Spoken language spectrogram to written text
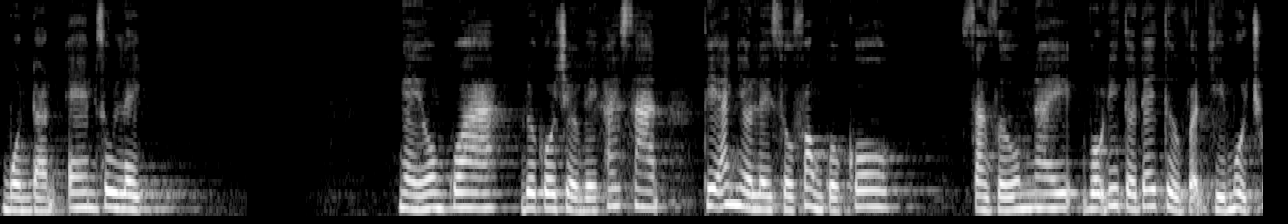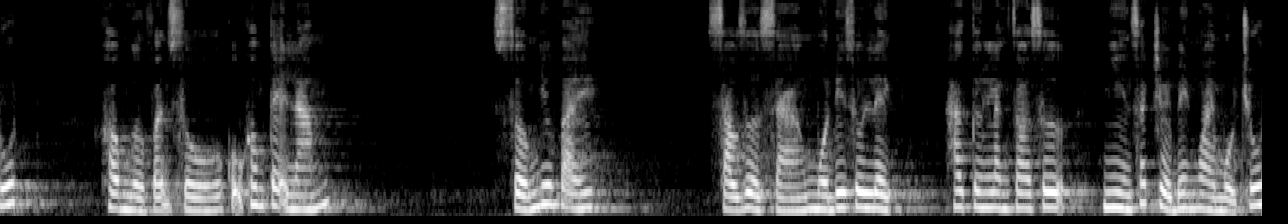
muốn đón em du lịch. Ngày hôm qua, đưa cô trở về khách sạn thì anh nhờ lấy số phòng của cô. Sáng giờ hôm nay, vội đi tới đây thử vận khí một chút. Không ngờ vận số cũng không tệ lắm. Sớm như vậy? 6 giờ sáng muốn đi du lịch, Hạc Tương Lăng do dự, nhìn sắc trời bên ngoài một chút.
